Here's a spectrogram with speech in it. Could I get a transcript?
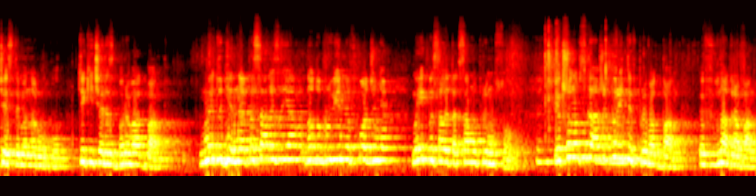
чистими на руку, тільки через Приватбанк. Ми тоді не писали заяву на добровільне входження, ми їх писали так само примусово. Якщо нам скажуть перейти в Приватбанк, в Надрабанк,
